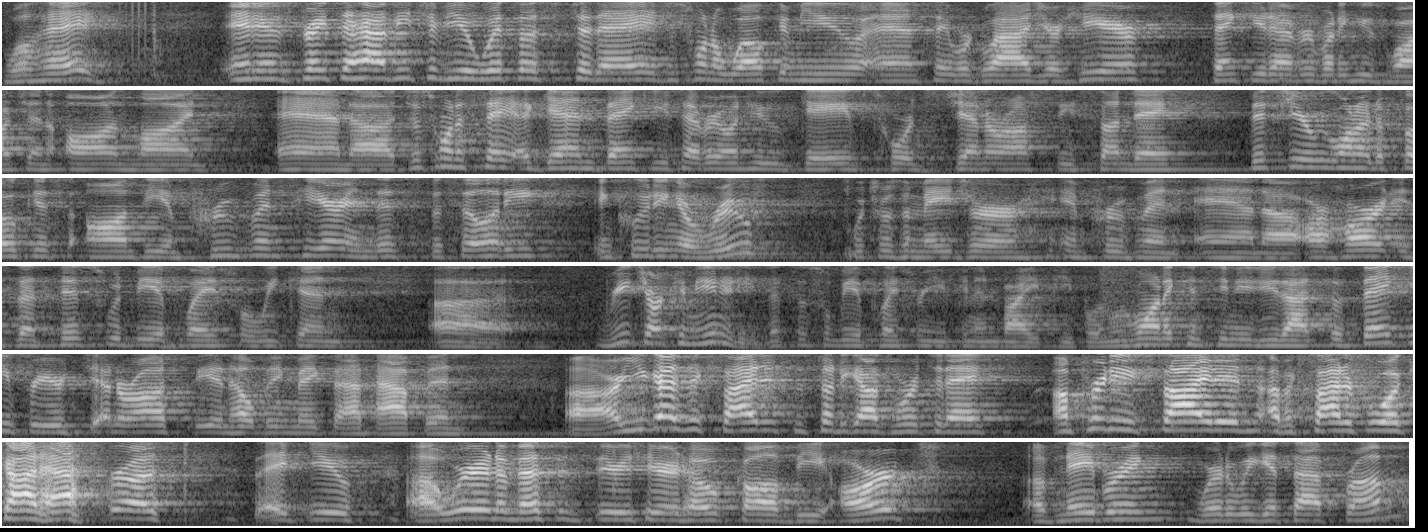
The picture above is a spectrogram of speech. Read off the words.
Well, hey, it is great to have each of you with us today. Just want to welcome you and say we're glad you're here. Thank you to everybody who's watching online. And uh, just want to say again, thank you to everyone who gave towards Generosity Sunday. This year, we wanted to focus on the improvements here in this facility, including a roof, which was a major improvement. And uh, our heart is that this would be a place where we can. Uh, reach our community, that this will be a place where you can invite people. And we want to continue to do that. So thank you for your generosity in helping make that happen. Uh, are you guys excited to study God's Word today? I'm pretty excited. I'm excited for what God has for us. Thank you. Uh, we're in a message series here at Hope called The Art of Neighboring. Where do we get that from?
